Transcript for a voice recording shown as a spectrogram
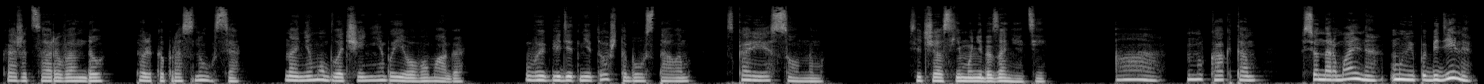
Кажется, Арвендел только проснулся. На нем облачение боевого мага. Выглядит не то чтобы усталым, скорее сонным. Сейчас ему не до занятий. «А, ну как там? Все нормально? Мы победили?»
